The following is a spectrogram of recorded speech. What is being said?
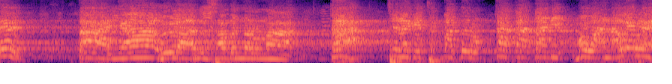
Eh, tanya heula anu sabenerna. Kak, cenah ge cek batur kakak tadi mau anak wewe.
